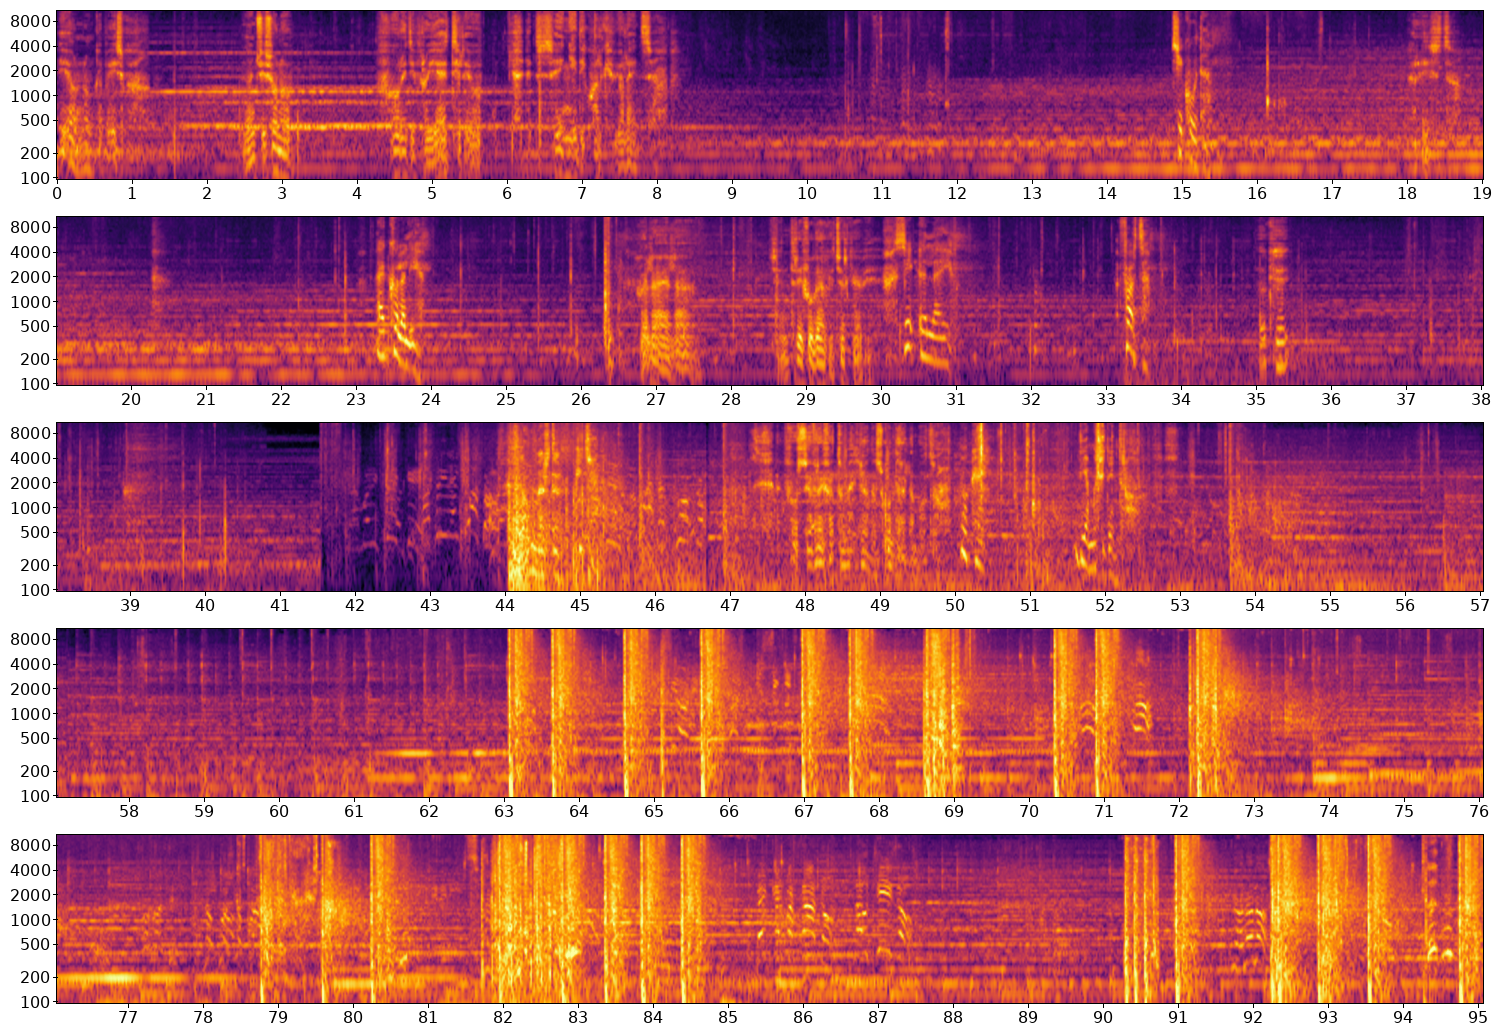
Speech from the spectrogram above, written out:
Io non capisco. Non ci sono fuori di proiettili o segni di qualche violenza. Cicuta. Cristo. Eccola lì. Quella è la centrifuga che cercavi. Sì, è lei. Forza. Ok. Oh, merda. Che c'è? Forse avrei fatto meglio a nascondere la moto. Ok. Diamoci dentro. Uh, uh, uh.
